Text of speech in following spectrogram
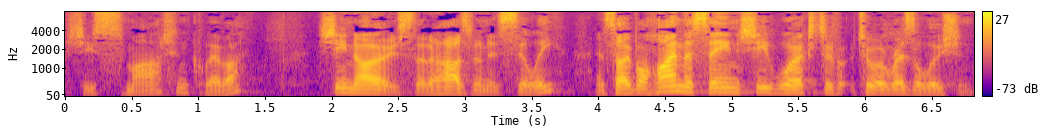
she's smart and clever. She knows that her husband is silly. And so behind the scenes, she works to, to a resolution.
